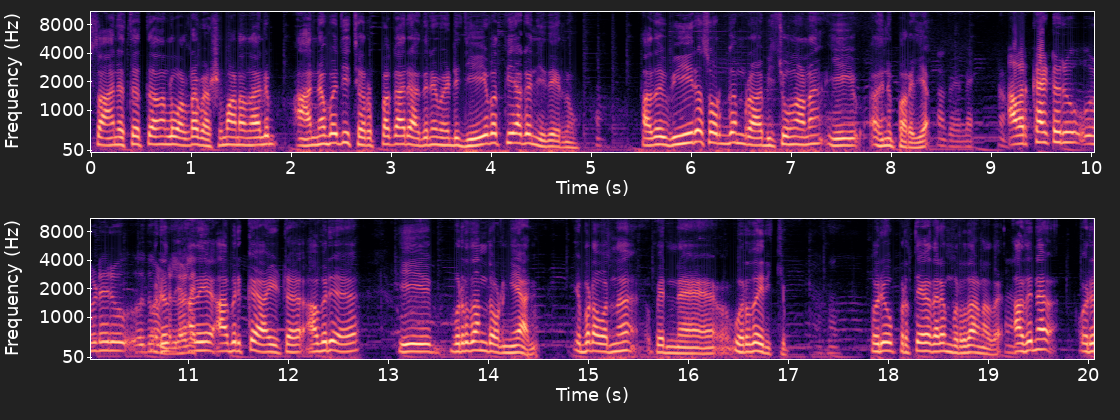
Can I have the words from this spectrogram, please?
സ്ഥാനത്തെത്തുക എന്നുള്ളത് വളരെ വിഷമാണ് എന്നാലും അനവധി ചെറുപ്പക്കാർ അതിനു വേണ്ടി ജീവത്യാഗം ചെയ്തിരുന്നു. അത് വീരസ്വർഗം പ്രാപിച്ചു എന്നാണ് ഈ അതിന് പറയുക. അവർക്കായിട്ടൊരു ഇവിടെ ഒരു അത് അവർക്കായിട്ട് അവർ ഈ വ്രതം തുടങ്ങിയാൽ ഇവിടെ വന്ന് പിന്നെ വ്രതം ഇരിക്കും. ഒരു പ്രത്യേകതരം വ്രതമാണത് അതിന് ഒരു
